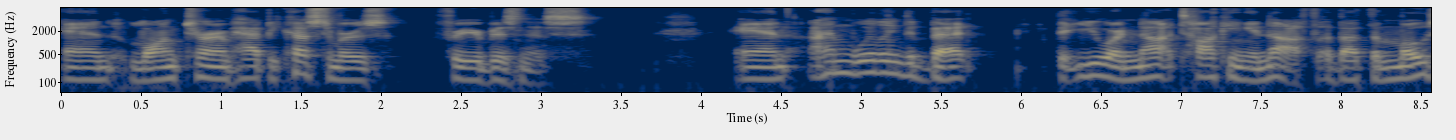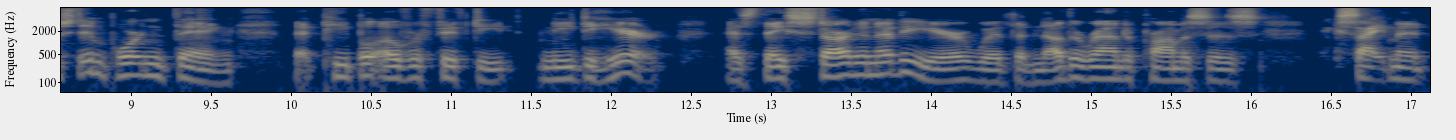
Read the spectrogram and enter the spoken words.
and long term happy customers for your business. And I'm willing to bet that you are not talking enough about the most important thing that people over 50 need to hear as they start another year with another round of promises, excitement,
